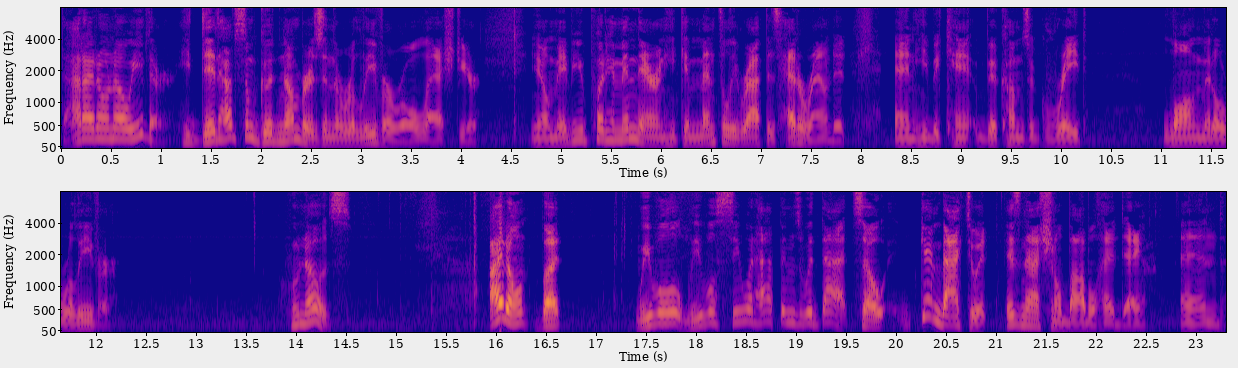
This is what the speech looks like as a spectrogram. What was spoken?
That I don't know either. He did have some good numbers in the reliever role last year. You know, maybe you put him in there and he can mentally wrap his head around it and he became, becomes a great long middle reliever. Who knows? I don't, but we will we will see what happens with that. So, getting back to it, is National Bobblehead Day and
